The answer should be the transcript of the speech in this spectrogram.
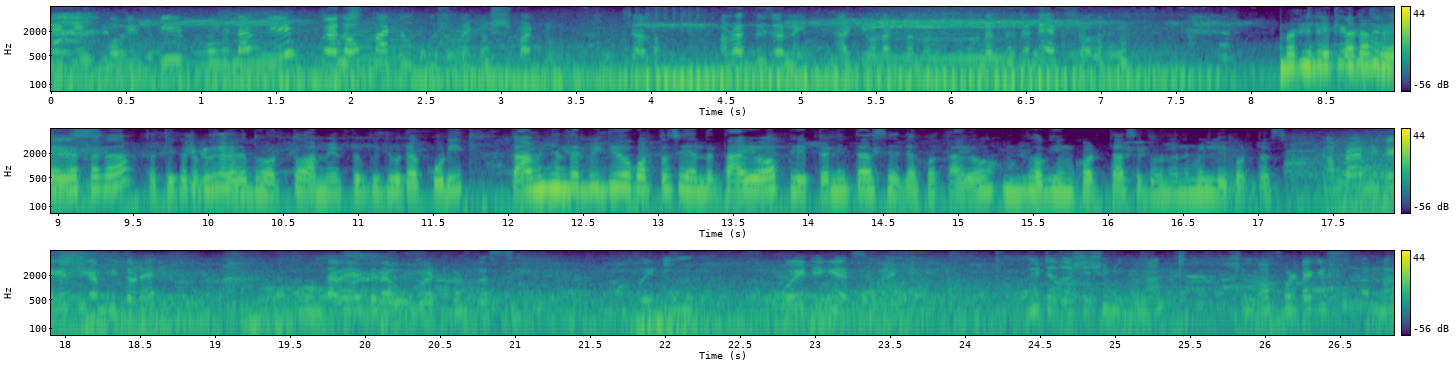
দেখি মুভি কি মুভি নাম কি? Pushpa two Pushpa Pushpa two. চলো আমরা দুজনেই আর কেউ লাগতো না। আমরা দুজনেই একশো। আমরা টিকিট কাটা হয়ে গেছে গা? তো টিকিট করে ধরতো আমি একটু ভিডিওটা করি। তা আমি হেনতে ভিডিও করতেছি হেনতে তাইও ক্লিপটা নিতে আছে দেখো তাইও ব্লগিং করতে আছে দুজনে মিলিয়ে করতেছে। আমরা ঢুকে গেছি গা ভিতরে। তারা এদের ওয়েট করতেছি। ওয়েটিং ওয়েটিং এ আছে ওয়েটিং দুইটা দশে শুরু হবে না? ফুলটা কি সুন্দর না?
